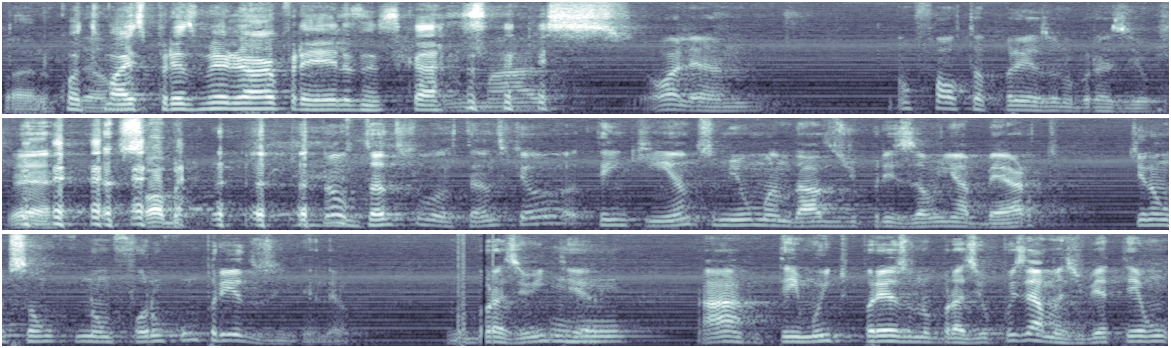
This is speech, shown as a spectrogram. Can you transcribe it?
claro. Quanto então, mais preso, melhor para eles nesse caso. Mas, olha, não falta preso no Brasil. É, sobra. Não, tanto que, tanto que eu tenho 500 mil mandados de prisão em aberto que não, são, não foram cumpridos, entendeu? No Brasil inteiro. Uhum. Ah, tem muito preso no Brasil. Pois é, mas devia ter um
